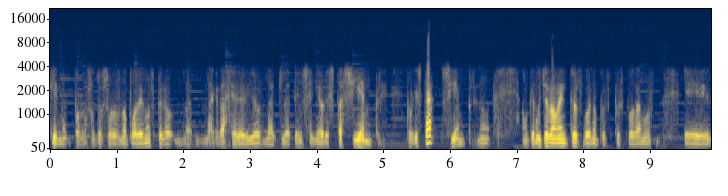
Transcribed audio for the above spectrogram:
que por nosotros solos no podemos, pero la, gracia de Dios, el Señor está siempre, porque está siempre, ¿no? Aunque en muchos momentos, bueno, pues, pues podamos, eh,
